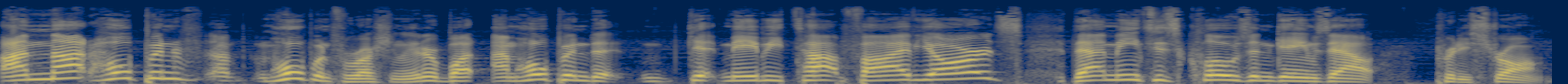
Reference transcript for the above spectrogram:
I'm not hoping. I'm hoping for rushing leader, but I'm hoping to get maybe top five yards. That means he's closing games out pretty strong.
